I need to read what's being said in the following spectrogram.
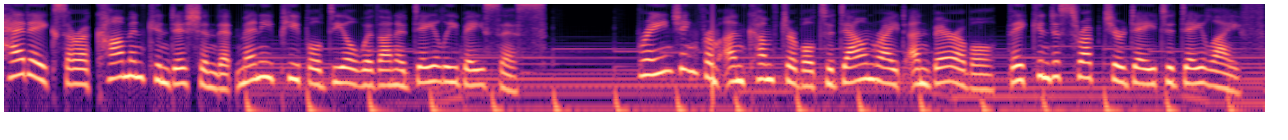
Headaches are a common condition that many people deal with on a daily basis. Ranging from uncomfortable to downright unbearable, they can disrupt your day-to-day life.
